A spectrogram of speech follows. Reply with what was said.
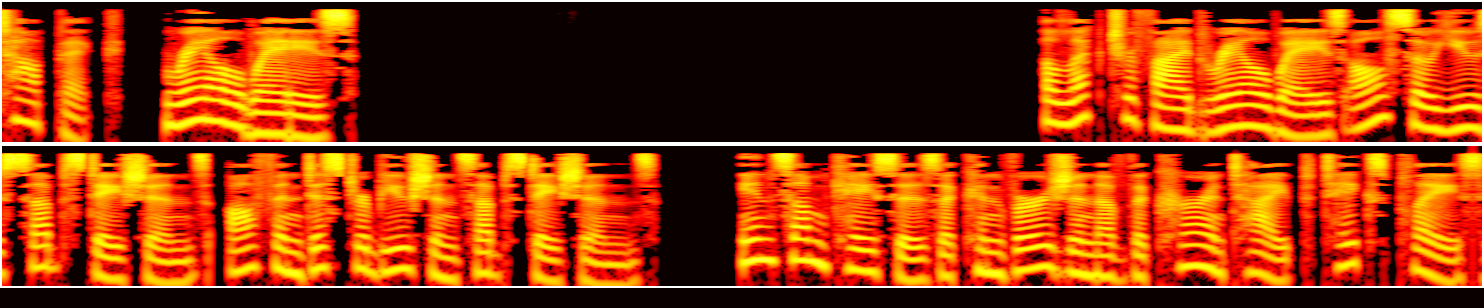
Topic: Railways Electrified railways also use substations, often distribution substations. In some cases a conversion of the current type takes place,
